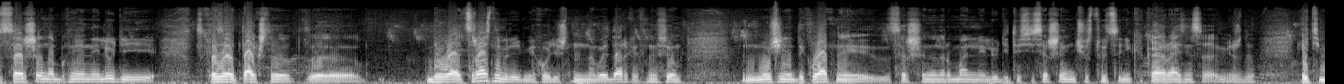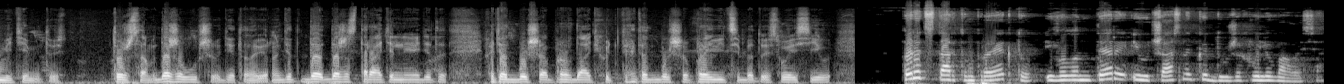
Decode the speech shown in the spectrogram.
совершенно обыкновенные люди и сказать так, что э, бывает с разными людьми ходишь на байдарках, на всем. Очень адекватные, совершенно нормальные люди. То есть и совершенно не чувствуется никакая разница между этими и теми. То есть то же самое, даже лучше где-то, наверное, где-то да- даже старательнее, где-то хотят больше оправдать, хоть хотят больше проявить себя, то есть свои силы. Перед стартом проекту і волонтери, і учасники дуже хвилювалися,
